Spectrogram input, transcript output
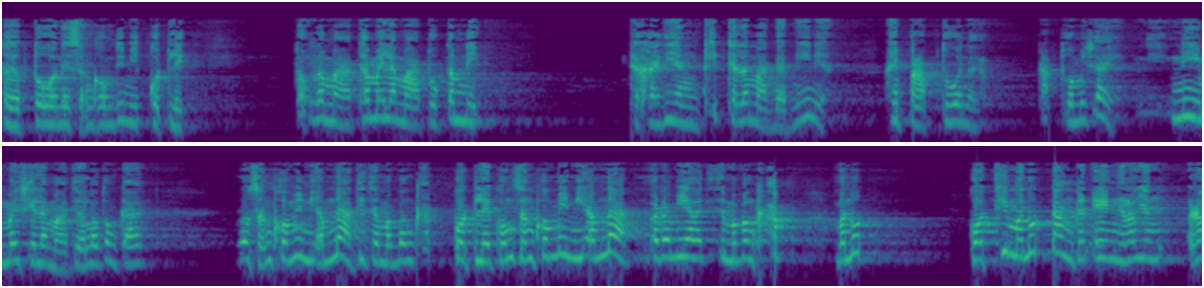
เติบโตในสังคมที่มีกฎเหล็ก ต้องละหมาดถ้าไม่ละหมาดถูกตำหนิ ถ้าใครที่ยังคิดจะละหมาดแบบนี้เนี่ย ให้ปรับตัวนะครับ ปรับตัวไม่ใช่ นี่ไม่ใช่ละหมาดที่เราต้องการ เราสังคมไม่มีอำนาจที่จะมาบังคับกฎเหล็กของสังคมไม่มีอำนาจบารมีอะไรที่จะมาบังคับ มนุษย์กฎที่มนุษย์ตั้งกันเองเนี่ยเรายังเรา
